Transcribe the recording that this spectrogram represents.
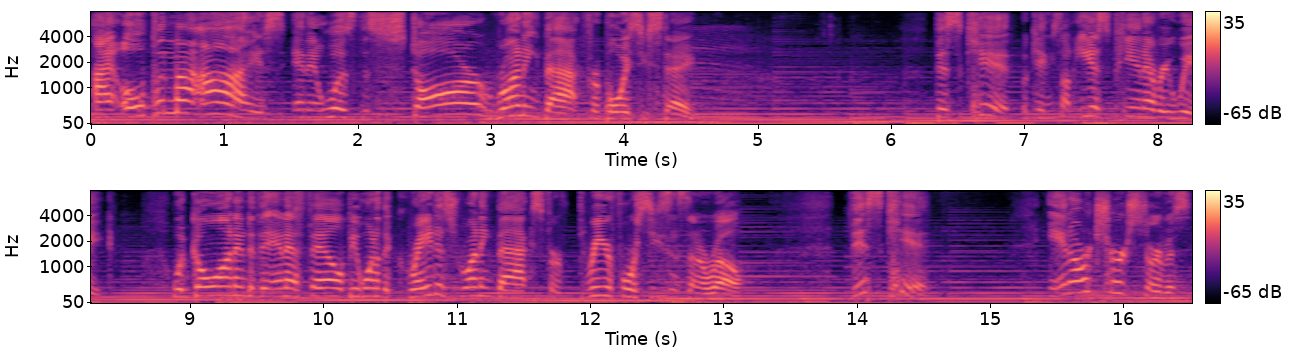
I opened my eyes, and it was the star running back for Boise State. This kid, again, he's on ESPN every week would go on into the NFL, be one of the greatest running backs for three or four seasons in a row. This kid in our church service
